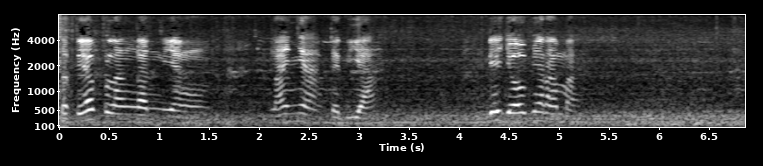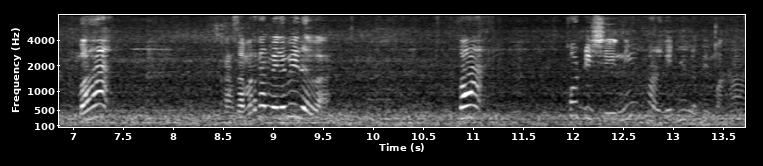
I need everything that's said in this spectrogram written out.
Setiap pelanggan yang nanya ke dia dia jawabnya ramah. Mbak customer kan beda-beda pak. Pak kok di sini harganya lebih mahal?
